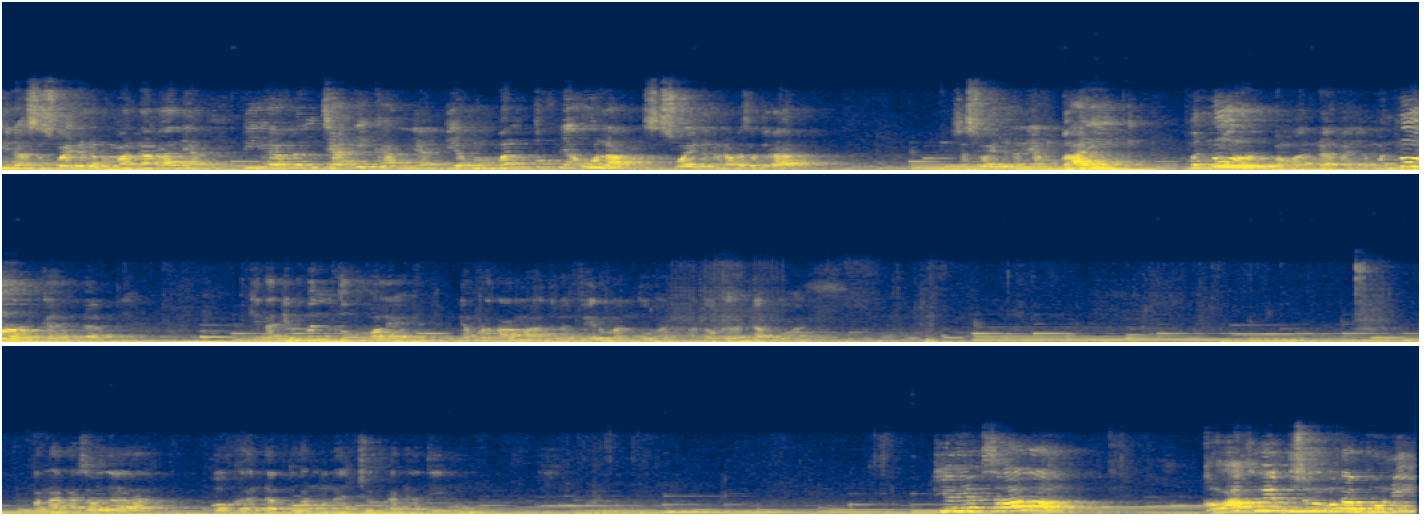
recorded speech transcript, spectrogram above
tidak sesuai dengan pemandangannya, dia menjadikannya, dia membentuknya ulang sesuai dengan apa saudara? Sesuai dengan yang baik, menurut pemandangannya, menurut kehendaknya. Kita dibentuk oleh yang pertama adalah firman Tuhan atau kehendak Tuhan. Pernahkah saudara bahwa kehendak Tuhan menghancurkan hatimu? Dia yang salah. Kok aku yang disuruh mengampuni?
